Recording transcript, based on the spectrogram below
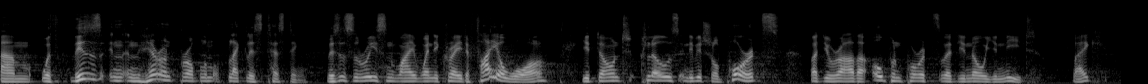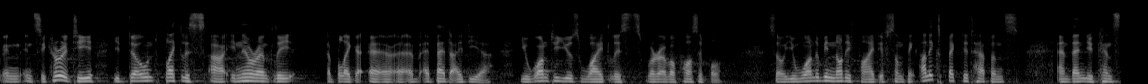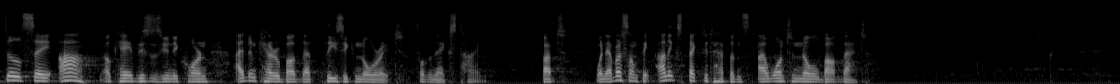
um, with this is an inherent problem of blacklist testing. This is the reason why when you create a firewall, you don't close individual ports, but you rather open ports that you know you need. Like in, in security, you don't, blacklists are inherently a, black, a, a bad idea. You want to use whitelists wherever possible. So you want to be notified if something unexpected happens, and then you can still say, ah, okay, this is unicorn. I don't care about that. Please ignore it for the next time. But whenever something unexpected happens, I want to know about that.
